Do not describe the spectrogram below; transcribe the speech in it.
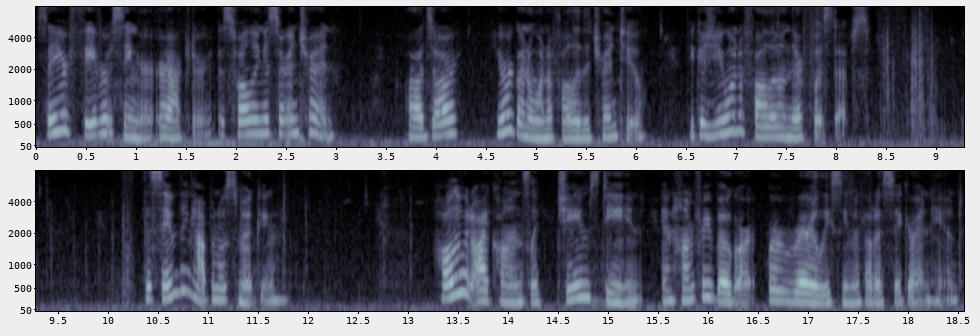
say your favorite singer or actor is following a certain trend. Odds are you're going to want to follow the trend too, because you want to follow in their footsteps. The same thing happened with smoking. Hollywood icons like James Dean and Humphrey Bogart were rarely seen without a cigarette in hand.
